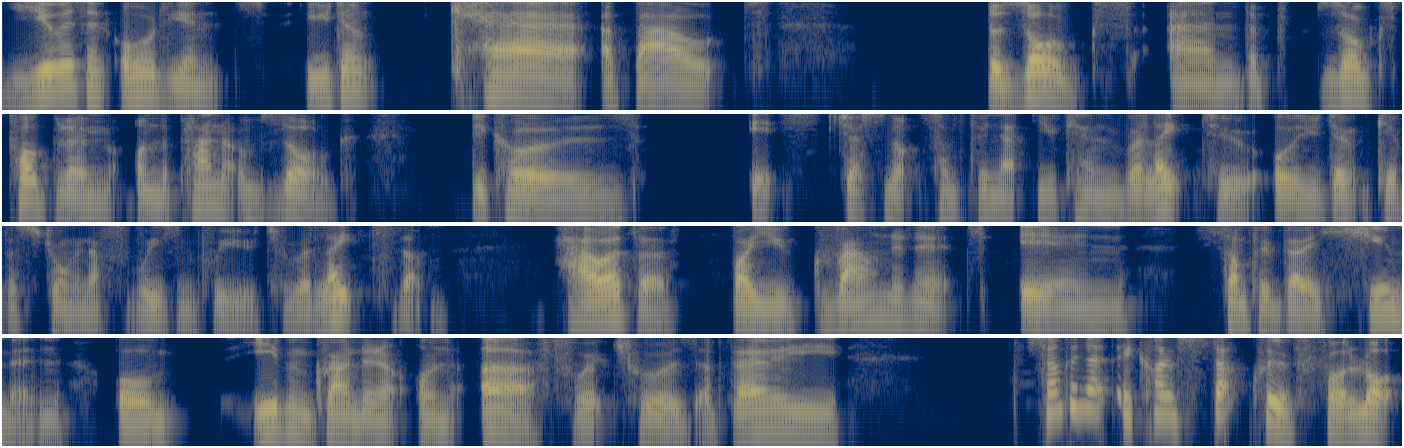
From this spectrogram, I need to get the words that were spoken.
you as an audience you don't care about the Zogs and the Zogs problem on the planet of Zog because it's just not something that you can relate to or you don't give a strong enough reason for you to relate to them. However, by you grounding it in something very human or even grounding it on Earth, which was a very something that they kind of stuck with for a lot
